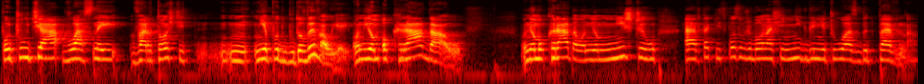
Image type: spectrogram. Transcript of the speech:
poczucia własnej wartości, nie podbudowywał jej. On ją okradał. On ją okradał, on ją niszczył e, w taki sposób, żeby ona się nigdy nie czuła zbyt pewna.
